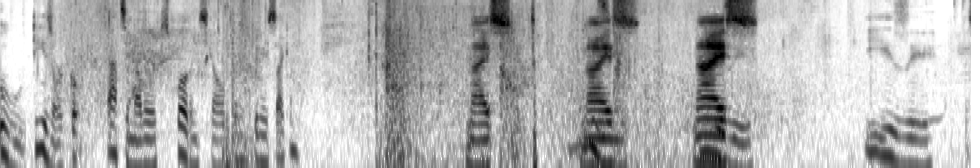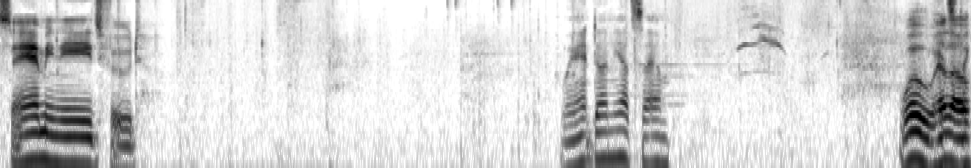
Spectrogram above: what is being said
Ooh, these are go- That's another exploding skeleton. Give me a second. Nice, nice, nice. Easy. Sammy needs food. We ain't done yet, Sam. Whoa, hello.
